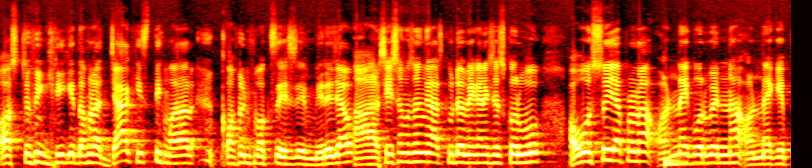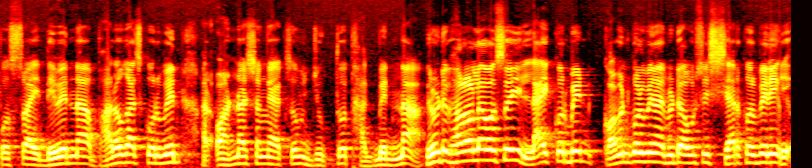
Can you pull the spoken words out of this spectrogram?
অষ্টমী গিরিকে তোমরা যা কিস্তি মারার কমেন্ট বক্সে এসে মেরে যাও। আর সেই সঙ্গে সঙ্গে আজকে ভিডিও এখানে শেষ করব। অবশ্যই আপনারা অন্যায় করবেন না, অন্যায়কে প্রশ্রয় দেবেন না। ভালো কাজ করবেন আর অন্যার সঙ্গে একসঙ্গে যুক্ত থাকবেন না। ভিডিওটি ভালো লাগলে অবশ্যই লাইক করবেন কমেন্ট করবেন আর ভিডিও অবশ্যই শেয়ার করবেন। এই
